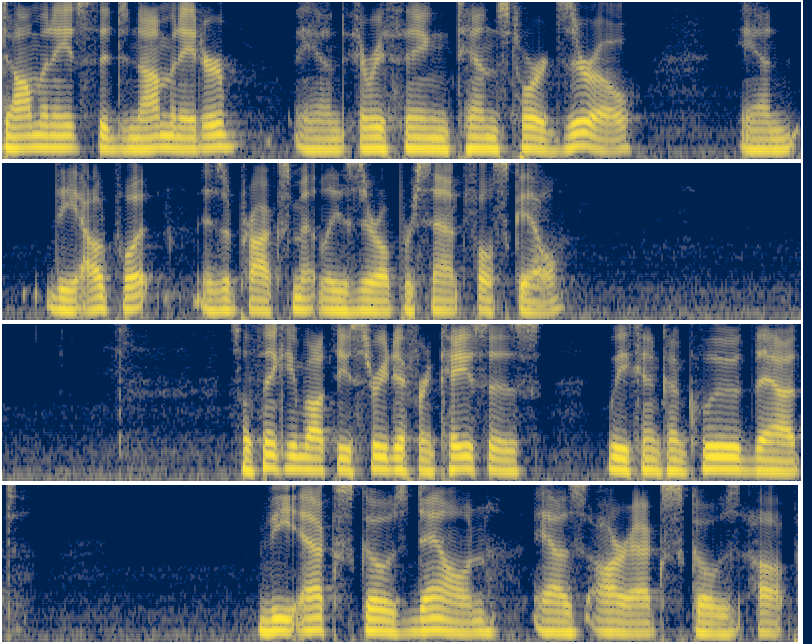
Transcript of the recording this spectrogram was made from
dominates the denominator and everything tends toward zero, and the output is approximately 0% full scale. So, thinking about these three different cases, we can conclude that Vx goes down as Rx goes up.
